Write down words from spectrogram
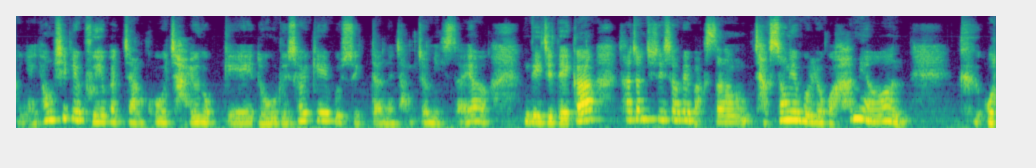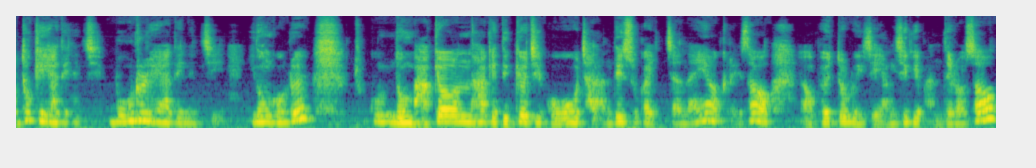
그냥 형식에 구애받지 않고 자유롭게 노후를 설계해 볼 수 있다는 장점이 있어요. 근데 이제 내가 사전 지시서를 막상 작성해 보려고 하면 그 어떻게 해야 되는지, 뭐를 해야 되는지 이런 거를 조금 너무 막연하게 느껴지고 잘 안 될 수가 있잖아요. 그래서 어, 별도로 이제 양식을 만들어서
